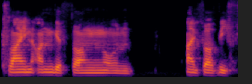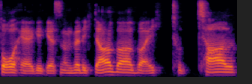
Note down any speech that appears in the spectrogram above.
klein angefangen und einfach wie vorher gegessen. Und wenn ich da war, war ich total,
